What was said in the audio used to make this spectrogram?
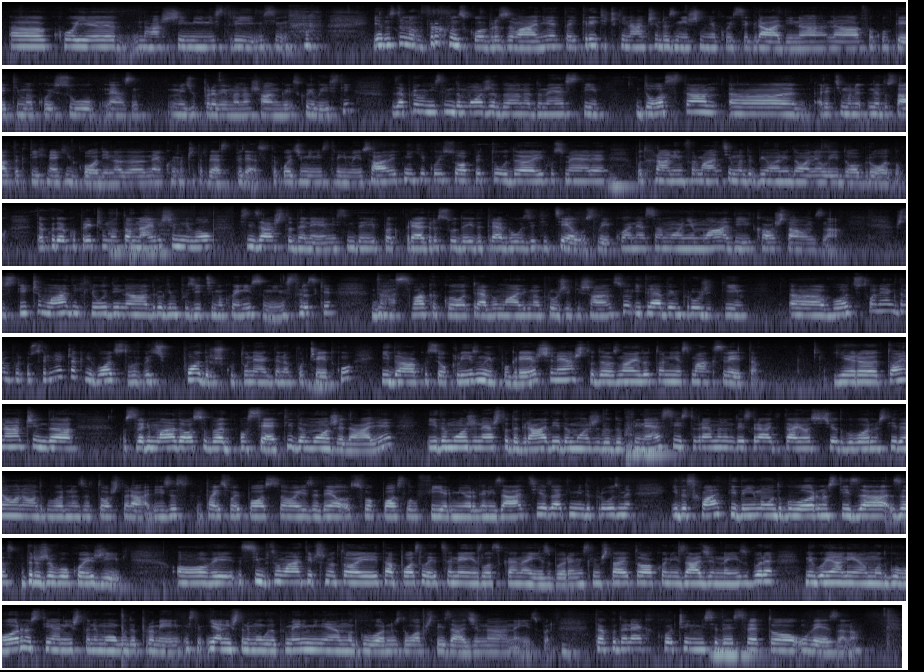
uh, koje naši ministri, mislim, jednostavno vrhunsko obrazovanje, taj kritički način razmišljanja koji se gradi na, na fakultetima koji su, ne znam, među prvima na šangajskoj listi, zapravo mislim da može da nadomesti dosta, uh, recimo, nedostatak tih nekih godina, da neko ima 40-50. Takođe, ministri imaju savjetnike koji su opet tu da ih usmere pod hrani informacijama da bi oni doneli dobru odluku. Tako da ako pričamo o tom najvišem nivou, mislim zašto da ne? Mislim da je ipak predrasuda i da treba uzeti cijelu sliku, a ne samo on je mladi i kao šta on zna. Što se tiče mladih ljudi na drugim pozicijama koje nisu ministarske, da, svakako treba mladima pružiti šansu i treba im pružiti uh, vođstvo negde, na, u stvari ne čak ni vođstvo, već podršku tu negde na početku i da ako se okliznu i pogreše nešto, da znaju da to nije smak sveta. Jer uh, to je način da u stvari mlada osoba oseti da može dalje i da može nešto da gradi i da može da doprinese i istovremeno da izgradi taj osjećaj odgovornosti i da je ona odgovorna za to što radi i za taj svoj posao i za deo svog posla u firmi, organizaciji, a zatim i da preuzme i da shvati da ima odgovornosti za, za državu u kojoj živi ovaj, simptomatično to je i ta posledica neizlaska na izbore. Mislim, šta je to ako ne izađem na izbore, nego ja nemam odgovornost i ja ništa ne mogu da promenim. Mislim, ja ništa ne mogu da promenim i nemam odgovornost da uopšte izađem na, na izbore. Tako da nekako čini mi se da je sve to uvezano.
